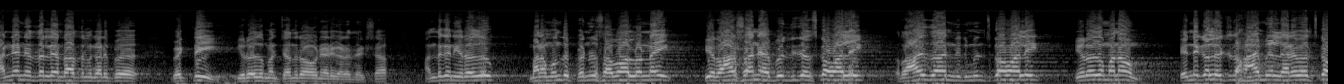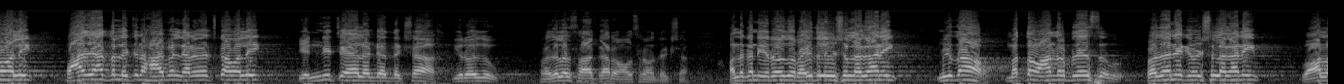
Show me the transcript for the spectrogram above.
అన్ని నిద్రలేని రాత్రులు గడిపే వ్యక్తి ఈరోజు మన చంద్రబాబు నాయుడు గారు అధ్యక్ష. అందుకని ఈరోజు మన ముందు పెను సవాళ్ళు ఉన్నాయి ఈ రాష్ట్రాన్ని అభివృద్ధి చేసుకోవాలి రాజధాని నిర్మించుకోవాలి. ఈరోజు మనం ఎన్నికల్లో ఇచ్చిన హామీలు నెరవేర్చుకోవాలి పాదయాత్రలు ఇచ్చిన హామీలు నెరవేర్చుకోవాలి. ఎన్ని చేయాలంటే అధ్యక్ష ఈరోజు ప్రజల సహకారం అవసరం అధ్యక్ష. అందుకని ఈరోజు రైతుల విషయంలో కానీ మిగతా మొత్తం ఆంధ్రప్రదేశ్ ప్రజానీక విషయంలో కానీ వాళ్ళ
